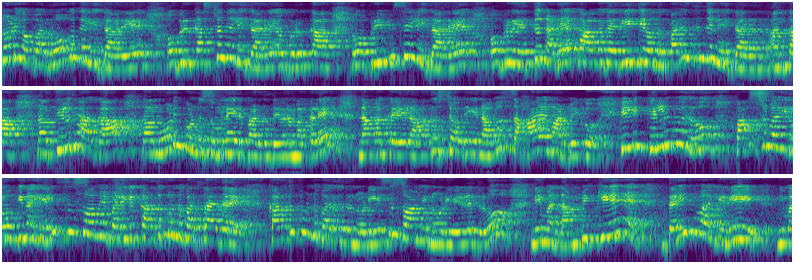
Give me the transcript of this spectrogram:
ನೋಡಿ, ಒಬ್ಬ ರೋಗದಲ್ಲಿದ್ದಾರೆ, ಒಬ್ರು ಕಷ್ಟದಲ್ಲಿದ್ದಾರೆ, ಒಬ್ರು ಕ, ಒಬ್ರು ಹಿಂಸೆಯಲ್ಲಿದ್ದಾರೆ, ಒಬ್ರು ಎದ್ದು ನಡೆಯಕ್ಕಾಗದ ರೀತಿಯ ಒಂದು ಪರಿಸ್ಥಿತಿಯಲ್ಲಿ ಇದ್ದಾರೆ ಅಂತ- ನಾವು ತಿಳಿದಾಗ ನಾವು ನೋಡಿಕೊಂಡು ಸುಮ್ಮನೆ ಇರಬಾರ್ದು ದೇವರ ಮಕ್ಕಳೇ. ನಮ್ಮ ಕೈಯಲ್ಲಿ ಆದಷ್ಟು ಅವರಿಗೆ ನಾವು ಸಹಾಯ ಮಾಡಬೇಕು. ಇಲ್ಲಿ ಕೆಲವರು ಪಾರ್ಶ್ವವಾಯು ರೋಗಿನ ಯೇಸು ಸ್ವಾಮಿ ಬಳಿಗೆ ಕರೆದುಕೊಂಡು ಬರ್ತಾ ಇದ್ದಾರೆ. ಕರೆದುಕೊಂಡು ಬರೋದು ನೋಡಿ ಯೇಸು ಸ್ವಾಮಿ ನೋಡಿ ಹೇಳಿದ್ರು, ನಿಮ್ಮ ನಂಬಿಕೆ ಧೈರ್ಯವಾಗಿರಿ, ನಿಮ್ಮ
